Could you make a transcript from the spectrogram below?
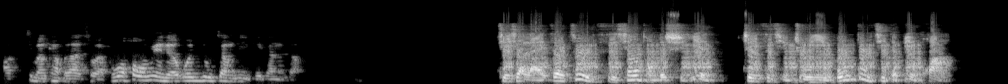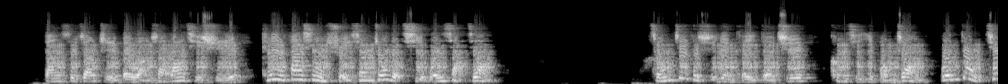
啊，基本上看不太出来。不过后面的温度降低可以看得到。接下来再做一次相同的实验。这次请注意温度计的变化。当塑胶纸被往上拉起时，可以发现水箱中的气温下降。从这个实验可以得知，空气一膨胀，温度就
